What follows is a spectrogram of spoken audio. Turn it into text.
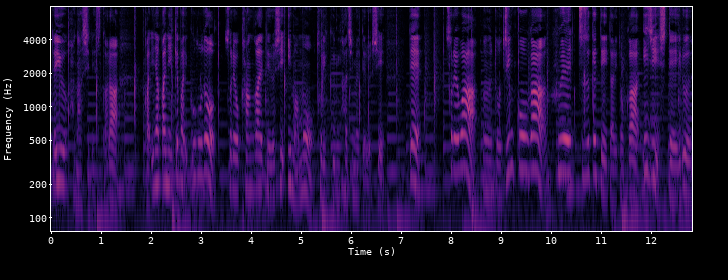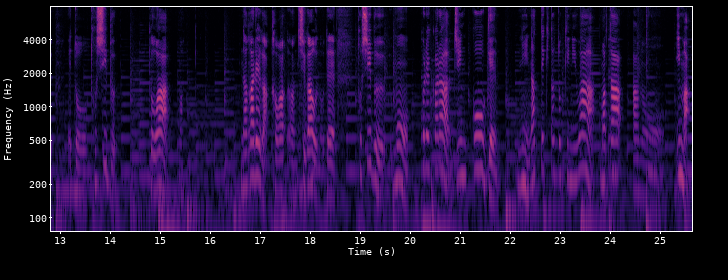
っていう話ですからか田舎に行けば行くほどそれを考えてるし今も取り組み始めてるし。でそれは、うんと、人口が増え続けていたりとか維持している、えっと、都市部とは、ま、流れが変わ違うので都市部もこれから人口減になってきた時にはまたあの今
